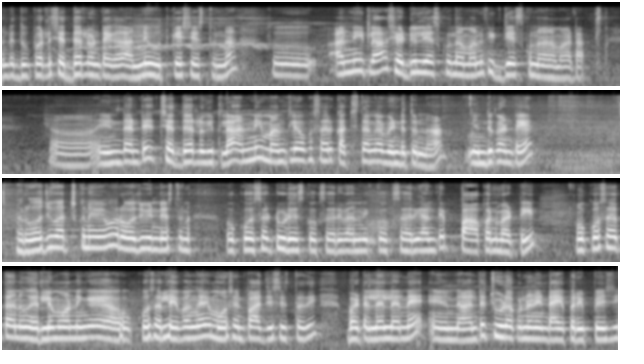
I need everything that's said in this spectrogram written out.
అంటే దుప్పట్లు చెద్దర్లు ఉంటాయి కదా అన్నీ ఉతికేసేస్తున్నా. సో అన్నీ ఇట్లా షెడ్యూల్ చేసుకుందామని ఫిక్స్ చేసుకున్నాను అనమాట ఏంటంటే చెద్దర్లు ఇట్లా అన్నీ మంత్లీ ఒకసారి ఖచ్చితంగా వెండుతున్నా. ఎందుకంటే రోజు వరుచుకునేవేమో రోజు విండేస్తున్నా. ఒక్కోసారి టూ డేస్కి ఒకసారి వన్ వీక్ ఒకసారి అంటే పాపని బట్టి. ఒక్కోసారి తను ఎర్లీ మార్నింగే ఒక్కోసారి లేవంగానే మోషన్ పాస్ చేసిస్తుంది. బట్టలలోనే అంటే చూడకుండా నేను డైపర్ ఇప్పేసి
